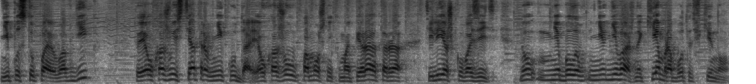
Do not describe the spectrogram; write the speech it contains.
не поступаю в АВГИК, то я ухожу из театра в никуда. Я ухожу помощником оператора, тележку возить. Ну, мне было не- неважно, кем работать в кино.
